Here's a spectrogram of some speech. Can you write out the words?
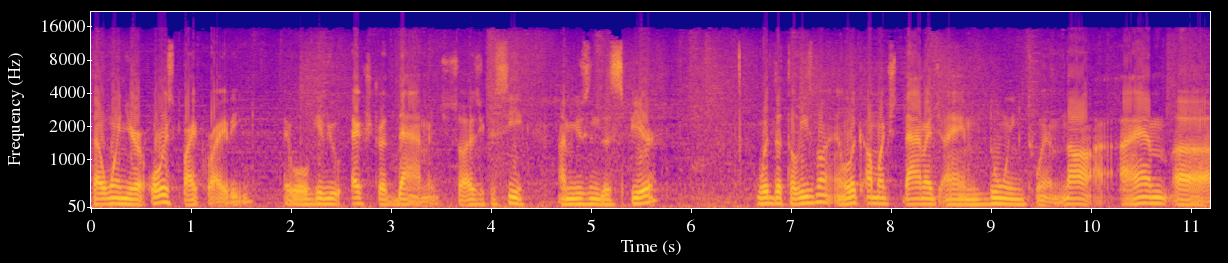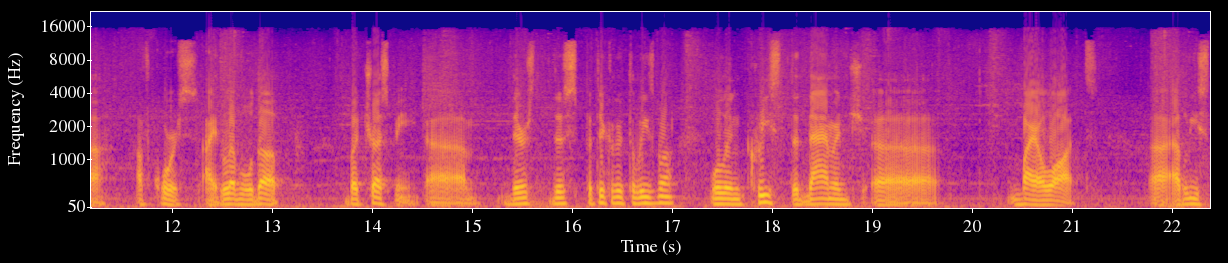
that when you're horse bike riding, it will give you extra damage. So as you can see, I'm using the spear with the talisman and look how much damage I am doing to him. Now, I am, uh, of course, I leveled up, but trust me, um, there's this particular talisman will increase the damage uh, by a lot. Uh, at least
